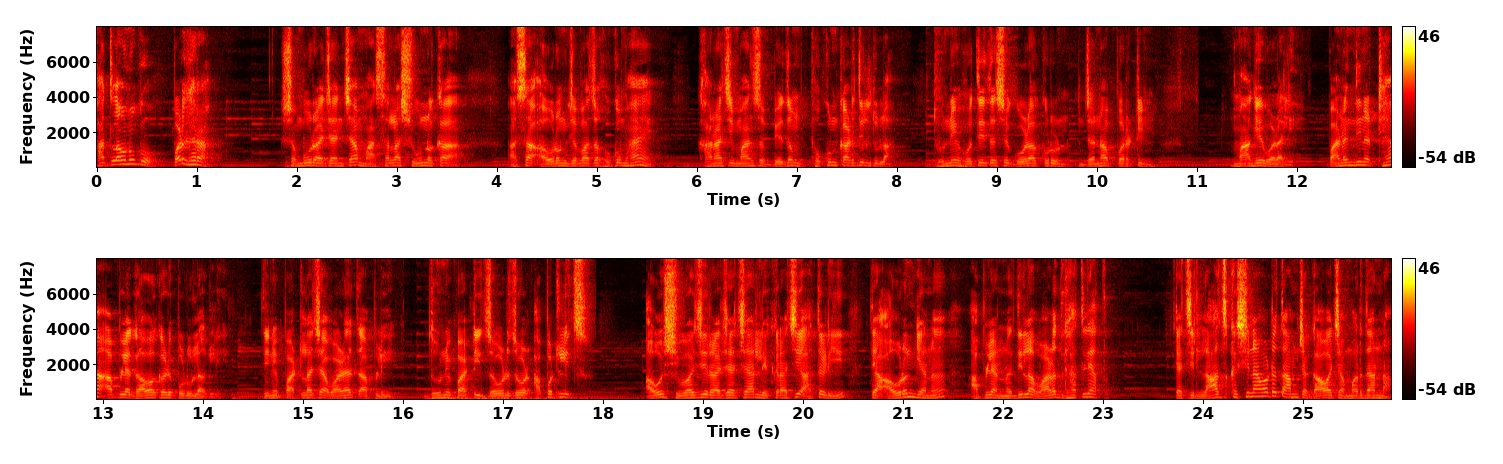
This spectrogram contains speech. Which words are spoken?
हात लावू नको पड घरा. शंभूराजांच्या मासाला शिवू नका असा औरंगजेबाचा हुकूम आहे खानाची माणसं बेदम ठोकून काढतील तुला. धुणे होते तसे गोळा करून जना पर्टीन मागे वळाली. पाणंदीनं ठ्या आपल्या गावाकडे पडू लागली. तिने पाटलाच्या वाड्यात आपली धुने पाटी जवळजवळ आपटलीच. अहो शिवाजी राजाच्या लेकराची आतडी त्या औरंग्यानं आपल्या नदीला वाळत घातल्यात. त्याची लाज कशी नाही वाटत आमच्या गावाच्या मर्दांना?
